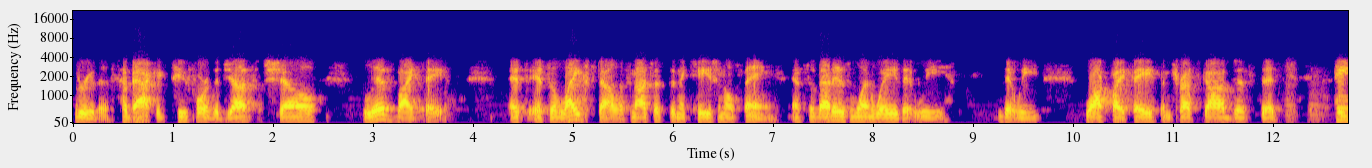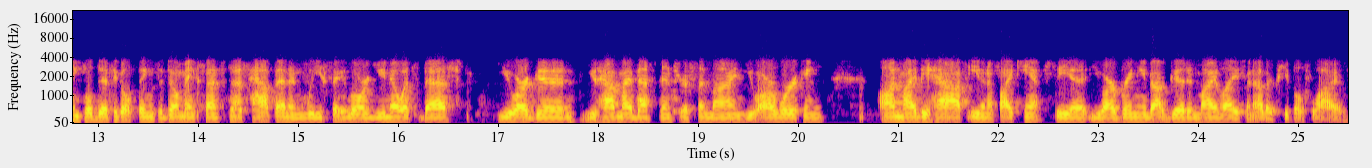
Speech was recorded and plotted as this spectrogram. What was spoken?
through this. Habakkuk 2 4, the just shall live by faith. It's, it's a lifestyle. It's not just an occasional thing. And so that is one way that we, that we walk by faith and trust God just that painful, difficult things that don't make sense to us happen. And we say, Lord, you know what's best. You are good. You have my best interests in mind. You are working on my behalf, even if I can't see it. You are bringing about good in my life and other people's lives.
